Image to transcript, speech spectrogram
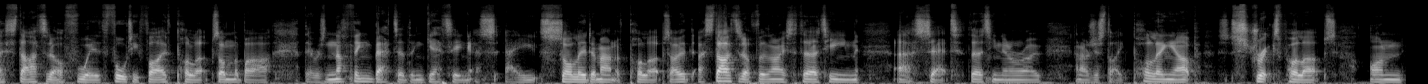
I started off with 45 pull ups on the bar. There is nothing better than getting a solid amount of pull ups. I, I started off with a nice 13 uh, set, 13 in a row, and I was just like pulling up strict pull ups on,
